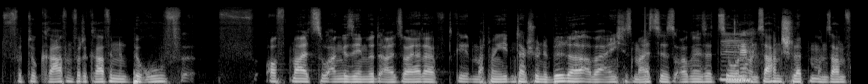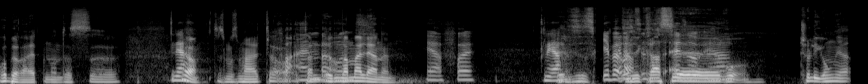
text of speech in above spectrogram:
Fotografen, Fotografinnenberuf oftmals so angesehen wird, als ja, da macht man jeden Tag schöne Bilder, aber eigentlich das meiste ist Organisation Ja. und Sachen schleppen und Sachen vorbereiten und das, äh, ja. Ja. das muss man halt auch dann irgendwann uns. mal lernen. Ja, voll. Ja. Ja, dieses, Ja, bei uns diese ist es krasse. also, ja. Entschuldigung, ja.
